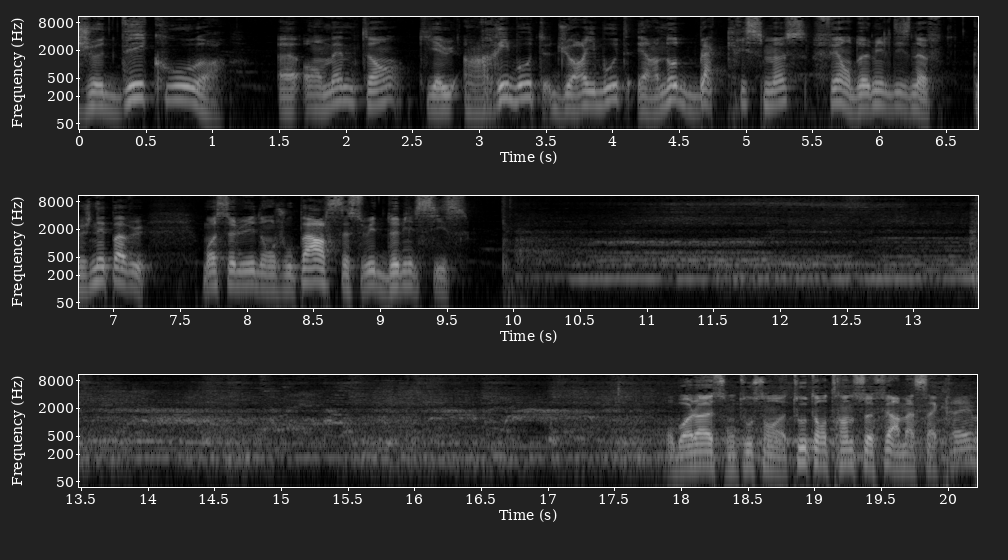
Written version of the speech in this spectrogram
Je découvre euh, en même temps qu'il y a eu un reboot du reboot et un autre Black Christmas fait en 2019, que je n'ai pas vu. Moi, celui dont je vous parle, c'est celui de 2006. Bon voilà, ils sont tous en, train de se faire massacrer.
